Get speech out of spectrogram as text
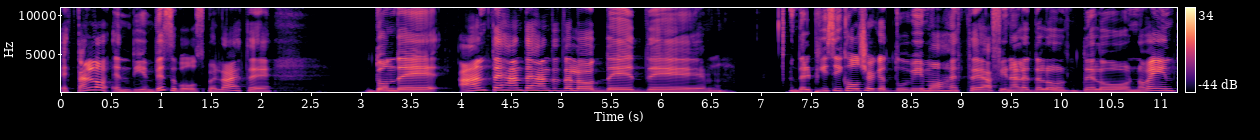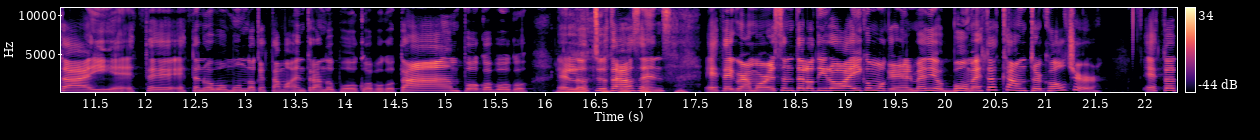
están los en The Invisibles, ¿verdad? Este donde antes, antes, antes de los de, de del PC culture que tuvimos este a finales de los de los 90 y este este nuevo mundo que estamos entrando poco a poco, tan poco a poco en los 2000s, este Grant Morrison te lo tiró ahí como que en el medio, boom, esto es counterculture. Esto,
